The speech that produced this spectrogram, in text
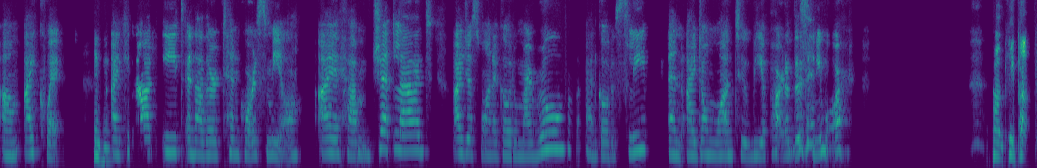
um, I quit. Mm-hmm. I cannot eat another 10 course meal. I am jet lagged. I just want to go to my room and go to sleep. And I don't want to be a part of this anymore. Can't keep up.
